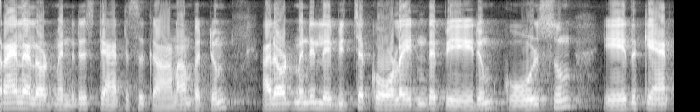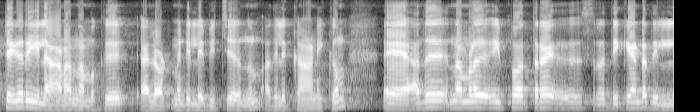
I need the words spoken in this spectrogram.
ട്രയൽ അലോട്ട്മെന്റിന്റെ സ്റ്റാറ്റസ് കാണാൻ പറ്റും. അലോട്ട്മെന്റ് ലഭിച്ച കോളേജിന്റെ പേരും കോഴ്സും ഏത് കാറ്റഗറിയിലാണ് നമുക്ക് അലോട്ട്മെന്റ് ലഭിച്ചതെന്നും അതിൽ കാണിക്കും. അത് നമ്മൾ ഇപ്പോൾ അത്ര ശ്രദ്ധിക്കേണ്ടതില്ല.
